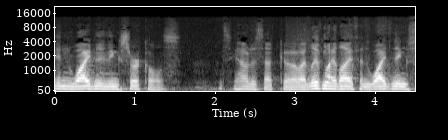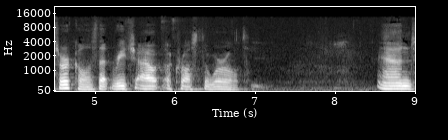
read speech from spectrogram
in widening circles. Let's see, how does that go? I live my life in widening circles that reach out across the world. And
